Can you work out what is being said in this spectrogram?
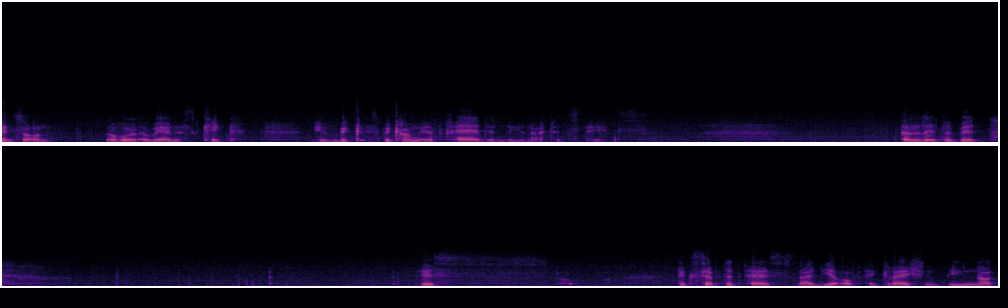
and so on. The whole awareness kick even bec is becoming a fad in the United States. A little bit is accepted as the idea of aggression being not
